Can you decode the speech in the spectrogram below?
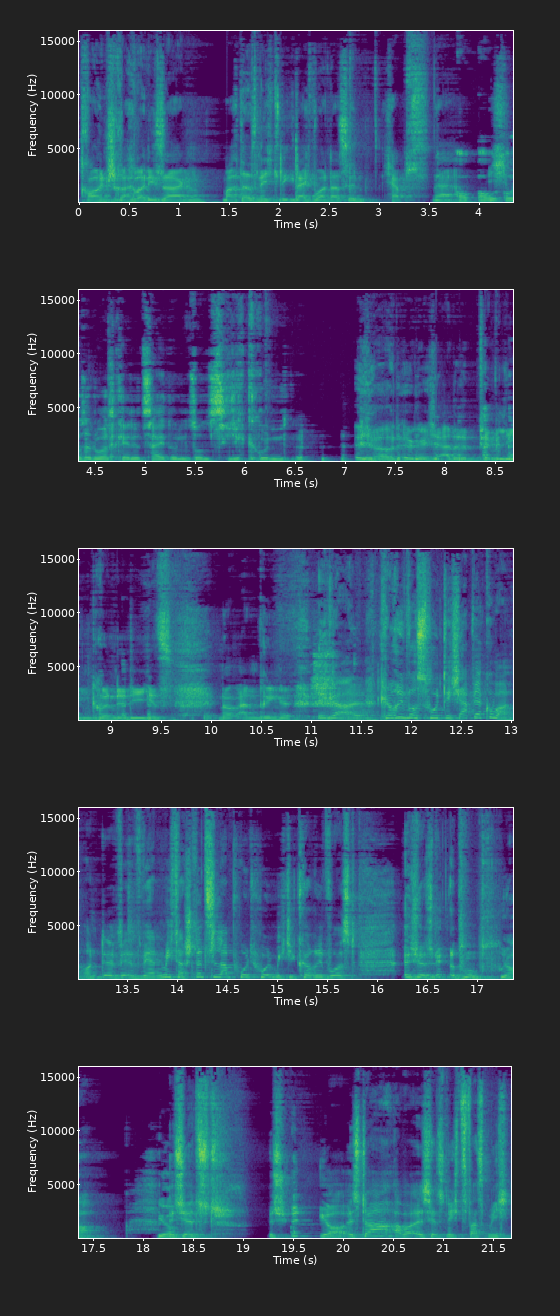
treuen Schreiber, die sagen, mach das nicht gleich woanders hin. Ich hab's, naja. Au, au, außer du hast keine Zeit und sonstige Gründe. ja, und irgendwelche anderen pimmeligen Gründe, die ich jetzt noch anbringe. Egal. Currywurst holt dich ab. Ja, guck mal. Und äh, während mich das Schnitzel abholt, holt mich die Currywurst. Ist jetzt, äh, ja. ja. Ist jetzt, ist, ja, ist da, aber ist jetzt nichts, was mich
